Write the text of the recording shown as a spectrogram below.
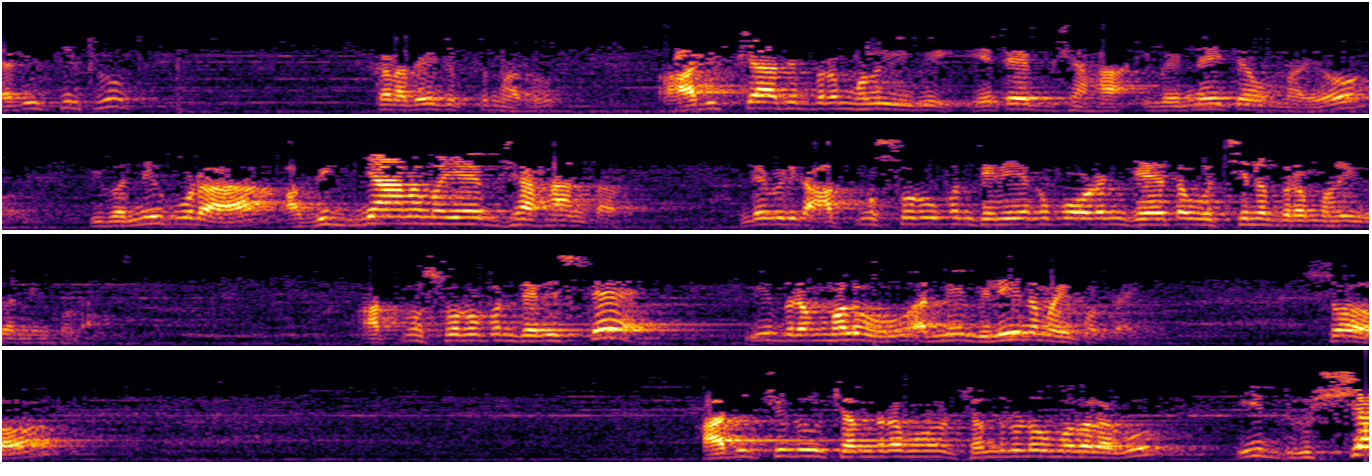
దట్ ఈస్ ది ట్రూత్ ఇక్కడ అదే చెప్తున్నారు. ఆదిత్యాది బ్రహ్మలు ఇవి ఏతేభ్య ఇవన్నైతే ఉన్నాయో ఇవన్నీ కూడా అవిజ్ఞానమయేభ్య అంటారు. అంటే వీడికి ఆత్మస్వరూపం తెలియకపోవడం చేత వచ్చిన బ్రహ్మలు ఇవన్నీ కూడా. ఆత్మస్వరూపం తెలిస్తే ఈ బ్రహ్మలు అన్నీ విలీనమైపోతాయి. సో ఆదిత్యుడు చంద్రము చంద్రుడు మొదలగు ఈ దృశ్య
